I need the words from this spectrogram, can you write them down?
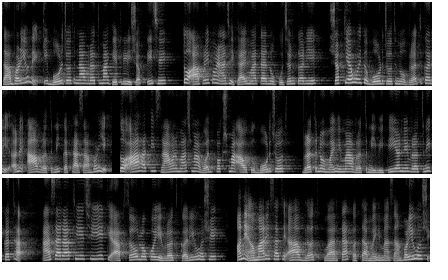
સાંભળ્યું ને કે બોળજોથના વ્રતમાં કેટલી શક્તિ છે? તો આપણે પણ આજે ગાય માતાનું પૂજન કરીએ. શક્ય હોય તો બોળચોથનું વ્રત કરીએ અને આ વ્રતની કથા સાંભળીએ. તો આ હતી શ્રાવણ માસમાં વદ પક્ષમાં આવતું બોળચોથ વ્રતનો મહિમા, વ્રતની વિધિ અને વ્રતની કથા. આશા રાખીએ છીએ કે આપ સૌ લોકોએ વ્રત કર્યું હશે અને અમારી સાથે આ વ્રત, વાર્તા, કથા, મહિમા સાંભળ્યું હશે.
